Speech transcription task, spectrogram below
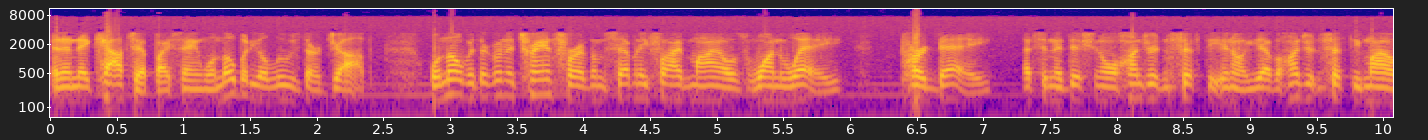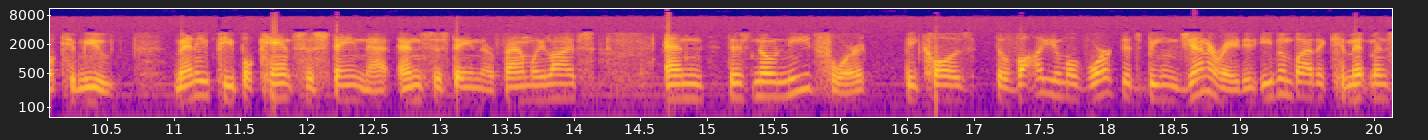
and then they couch it by saying, well, nobody will lose their job. Well, no, but they're going to transfer them 75 miles one way per day. That's an additional 150. You know, you have a 150 mile commute. Many people can't sustain that and sustain their family lives, and there's no need for it because the volume of work that's being generated, even by the commitments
